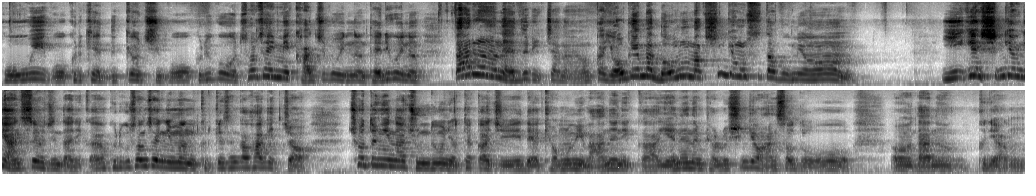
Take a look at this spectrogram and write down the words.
보이고 그렇게 느껴지고 그리고 선생님이 가지고 있는 데리고 있는 다른 애들이 있잖아요. 그러니까 여기에만 너무 막 신경을 쓰다 보면 이게 신경이 안 쓰여진다니까요. 그리고 선생님은 그렇게 생각하겠죠. 초등이나 중등은 여태까지 내 경험이 많으니까 얘네는 별로 신경 안 써도 어, 나는 그냥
